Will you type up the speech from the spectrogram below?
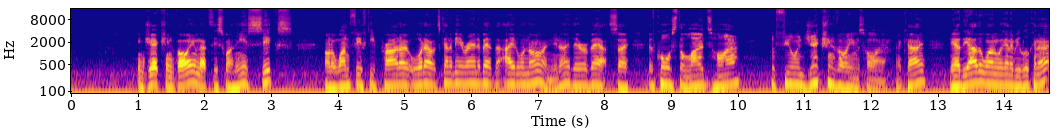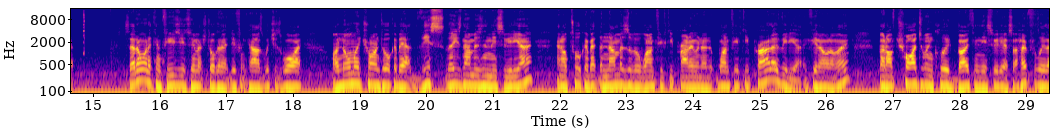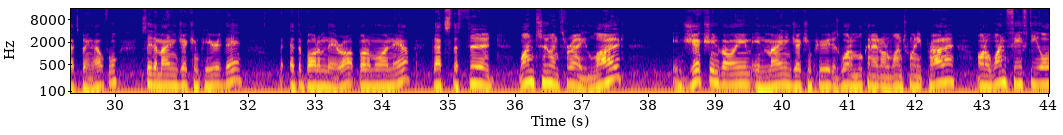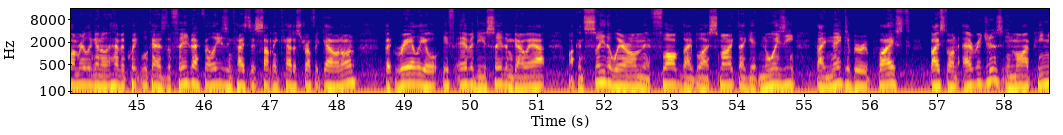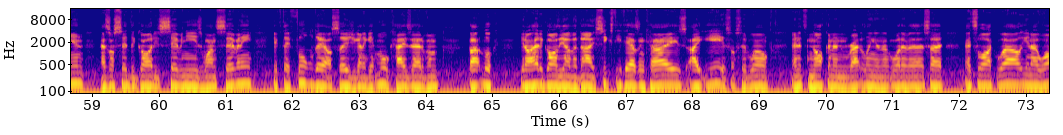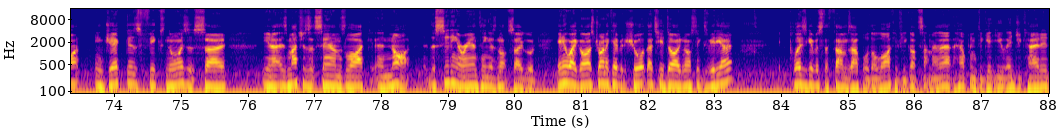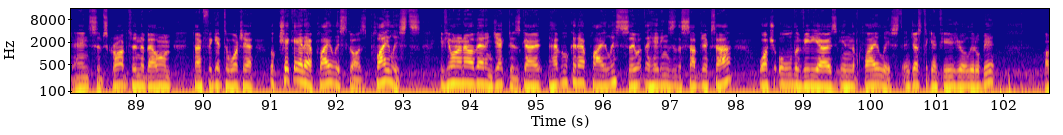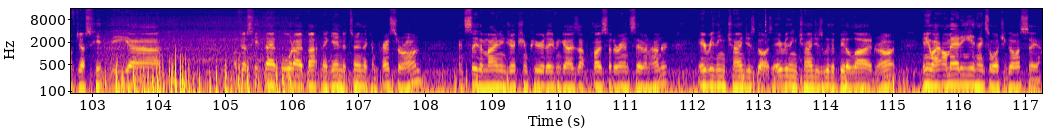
injection volume. That's this one here, six on a 150 Prado auto, it's going to be around about the 8 or 9, you know, thereabouts. So, of course, the load's higher, the fuel injection volume's higher, okay? Now, the other one we're going to be looking at, so I don't want to confuse you too much talking about different cars, which is why I normally try and talk about this, these numbers in this video, and I'll talk about the numbers of a 150 Prado in a 150 Prado video, if you know what I mean. But I've tried to include both in this video, so hopefully that's been helpful. See the main injection period there? at the bottom there, right? Bottom line now. That's the third. One, two, and three. Load, injection volume in main injection period is what I'm looking at on a 120 Prado. On a 150, all I'm really going to have a quick look at is the feedback values in case there's something catastrophic going on. But rarely, or if ever, do you see them go out. I can see the wear on. They're flogged, they blow smoke, they get noisy, they need to be replaced based on averages, in my opinion. As I said, the guide is seven years, 170. If they're full DLCs, you're going to get more Ks out of them. But look, you know, I had a guy the other day, 60,000 Ks, eight years. I said, well, and it's knocking and rattling and whatever. So it's like, well, you know what? Injectors fix noises. So, you know, as much as it sounds like uh, not, the sitting around thing is not so good. Anyway, guys, trying to keep it short. That's your diagnostics video please give us the thumbs up or the like if you got something of that helping to get you educated and subscribe. Turn the bell on. Don't forget to watch our look check out our playlist guys. Playlists. If you want to know about injectors go have a look at our playlist see what the headings of the subjects are. Watch all the videos in the playlist. And just to confuse you a little bit I've just hit the uh, I've just hit that auto button again to turn the compressor on and see the main injection period even goes up closer to around 700 everything changes guys. Everything changes with a bit of load right? Anyway i'm out of here. Thanks for watching guys. See ya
